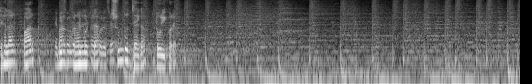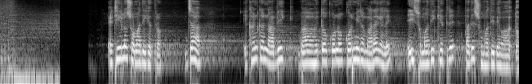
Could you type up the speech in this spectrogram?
খেলার পার্ক হেবি বা ঘোরার একটা সুন্দর জায়গা তৈরি করে। এটি হলো সমাধিক্ষেত্র যা এখানকার নাবিক বা হয়তো কোনো কর্মীরা মারা গেলে এই সমাধিক্ষেত্রে তাদের সমাধি দেওয়া হতো।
